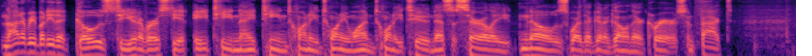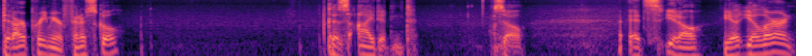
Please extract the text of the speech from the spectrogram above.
not everybody that goes to university at 18 19 20 21 22 necessarily knows where they're going to go in their careers. In fact did our premier finish school? Because i didn't. So it's you know you, you learn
